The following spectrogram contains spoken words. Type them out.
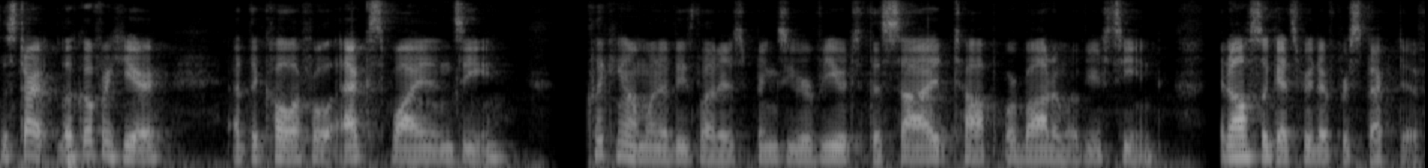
To start, look over here at the colorful X, Y, and Z. Clicking on one of these letters brings your view to the side, top, or bottom of your scene. It also gets rid of perspective.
